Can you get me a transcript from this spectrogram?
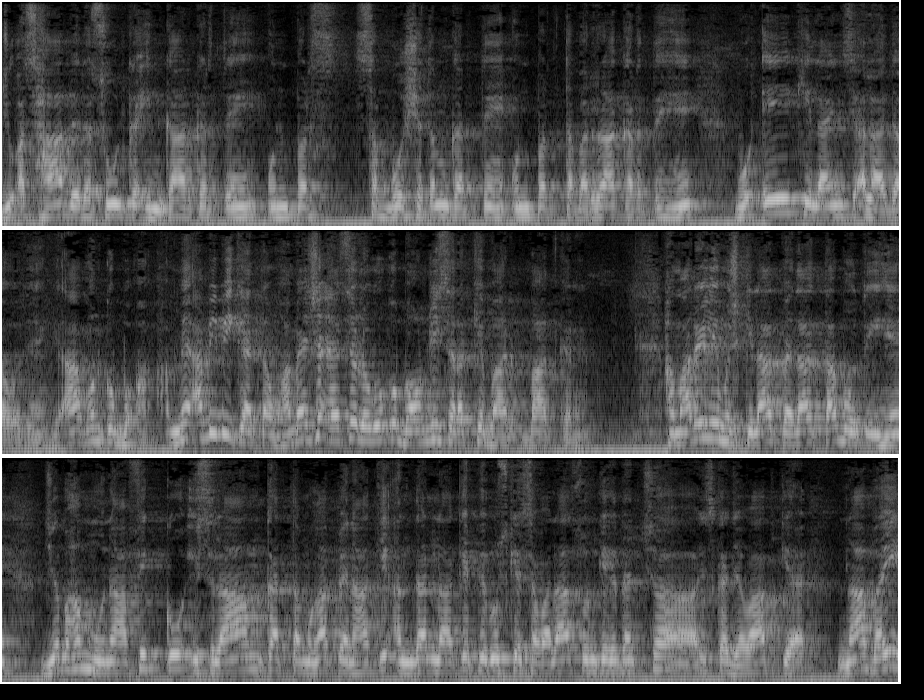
जो असहाब रसूल का इनकार करते हैं, उन पर सबो शतम करते हैं, उन पर तबर्रा करते हैं, वो एक ही लाइन से अलहदा हो जाएँगे। आप उनको मैं अभी भी कहता हूँ, हमेशा ऐसे लोगों को बाउंड्री से रख के बात करें। हमारे लिए मुश्किल पैदा तब होती हैं जब हम मुनाफिक को इस्लाम का तमगा पहना के अंदर ला के फिर उसके सवाल सुन के कहते हैं अच्छा इसका जवाब क्या है? ना भाई,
